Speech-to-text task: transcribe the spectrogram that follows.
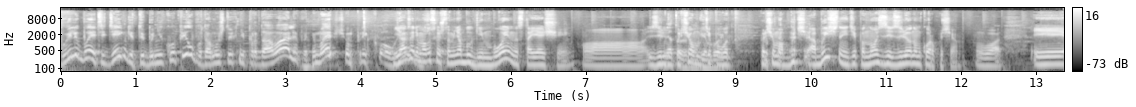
были бы эти деньги, ты бы не купил, потому что их не продавали. Понимаешь, в чем прикол? Я, кстати, могу сказать, что у меня был геймбой настоящий, а, причем типа вот, причем обыч- обычный, типа, но в зеленом корпусе, вот. И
